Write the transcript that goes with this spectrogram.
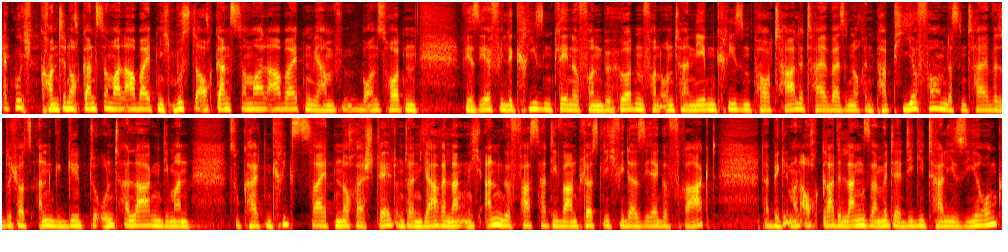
Ja, ich konnte noch ganz normal arbeiten. Ich musste auch ganz normal arbeiten. Wir haben bei uns hatten wir sehr viele Krisenpläne von Behörden, von Unternehmen, Krisenportale, teilweise noch in Papierform. Das sind teilweise durchaus angegilbte Unterlagen, die man zu kalten Kriegszeiten Webseiten noch erstellt und dann jahrelang nicht angefasst hat, die waren plötzlich wieder sehr gefragt. Da beginnt man auch gerade langsam mit der Digitalisierung.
